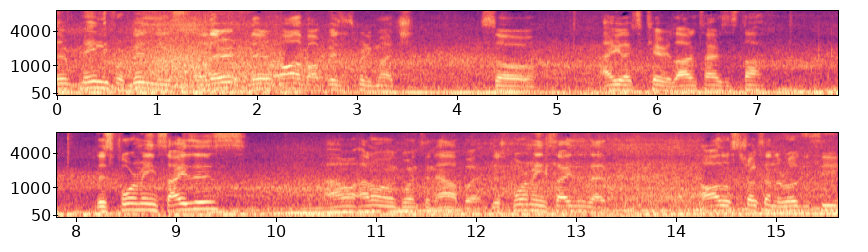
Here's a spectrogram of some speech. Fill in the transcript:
they're mainly for business. Well, they're they're all about business pretty much. So I like to carry a lot of tires in stock. There's four main sizes. I don't, I don't want to go into now, but there's four main sizes that all those trucks on the road you see.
